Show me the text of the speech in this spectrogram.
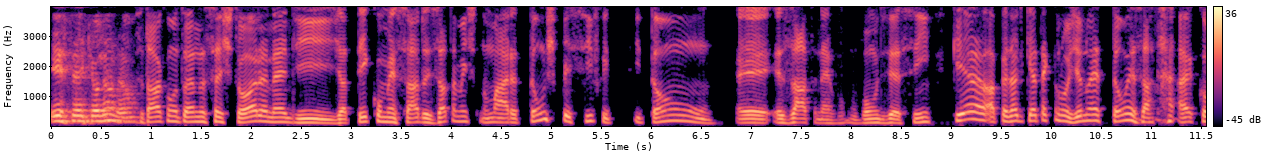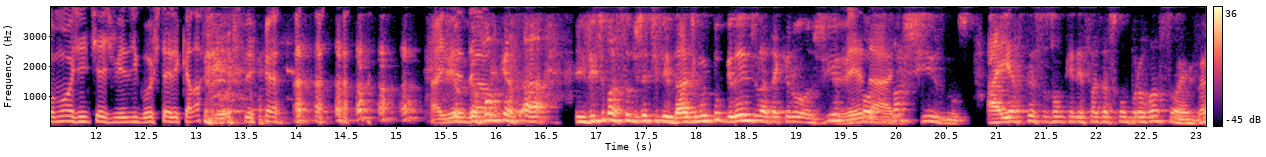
Esse aí que é o Leonel. Você estava contando essa história, né, de já ter começado exatamente numa área tão específica e tão é, exata, né? Vamos dizer assim. Que apesar de que a tecnologia não é tão exata como a gente às vezes gostaria que ela fosse. Às vezes eu, eu falo que a, existe uma subjetividade muito grande na tecnologia Verdade. por achismos. Aí as pessoas vão querer fazer as comprovações, né?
